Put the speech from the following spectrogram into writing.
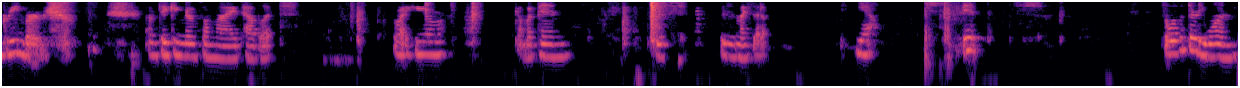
Greenberg. I'm taking notes on my tablet right here. Got my pen. This this is my setup. Yeah. It it's 11:31.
